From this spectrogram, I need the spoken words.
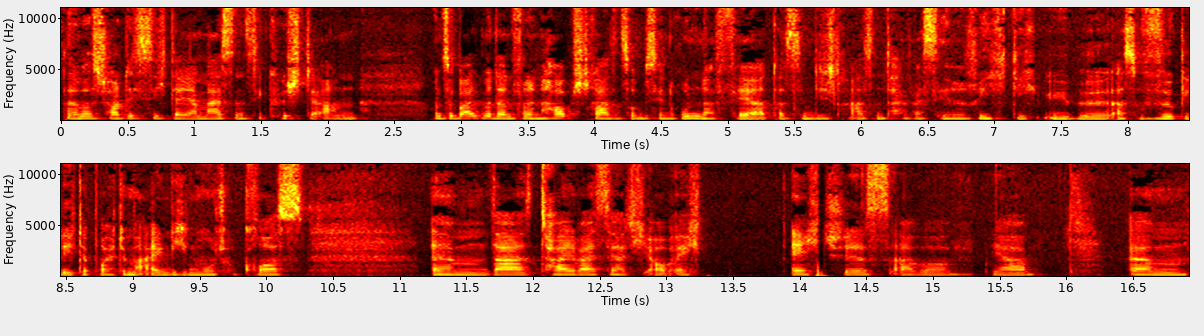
wenn man schaut sich da ja meistens die Küste an. Und sobald man dann von den Hauptstraßen so ein bisschen runterfährt, da sind die Straßen teilweise richtig übel. Also wirklich, da bräuchte man eigentlich einen Motocross. Ähm, da teilweise hatte ich auch echt echt Schiss, aber ja, ähm,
